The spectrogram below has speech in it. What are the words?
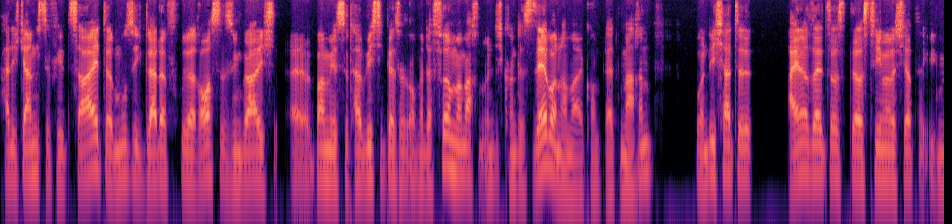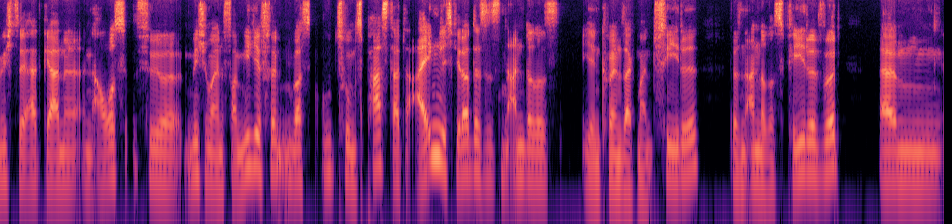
hatte ich gar nicht so viel Zeit. Da muss ich leider früher raus. Deswegen war ich, äh, war mir es total wichtig, dass wir das auch mit der Firma machen und ich konnte es selber nochmal komplett machen. Und ich hatte einerseits das, das Thema, dass ich hatte, ich möchte halt gerne ein Haus für mich und meine Familie finden, was gut zu uns passt. Hatte eigentlich gedacht, das ist ein anderes, hier in Köln sagt man Fädel, dass ein anderes Fädel wird. Ähm,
